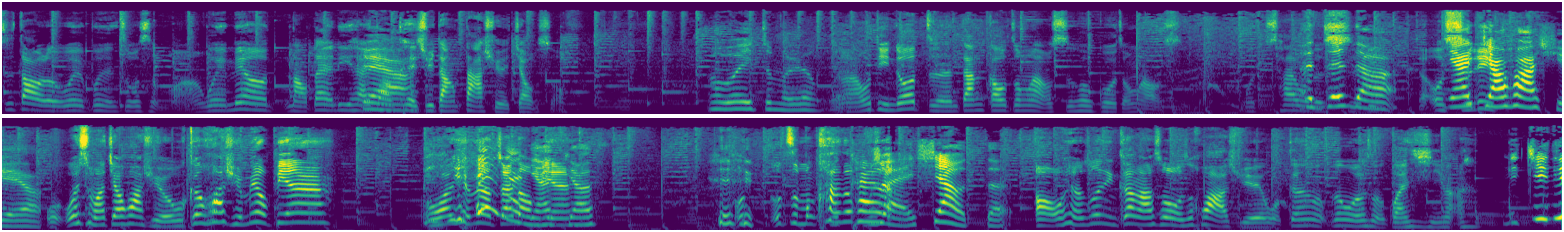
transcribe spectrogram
知道了我也不能做什么啊，我也没有脑袋厉害对啊到可以去当大学教授，哦我也这么认为。啊，我顶多只能当高中老师或国中老师吧。我猜我呃的实真的，我你要力教化学啊，我为什么要教化学？我跟化学没有边啊，我完全没有沾那到 边。你要教我我怎么看 都不像开玩笑的。哦。我想说，你干嘛说我是化学？我跟我跟我有什么关系吗？你今天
